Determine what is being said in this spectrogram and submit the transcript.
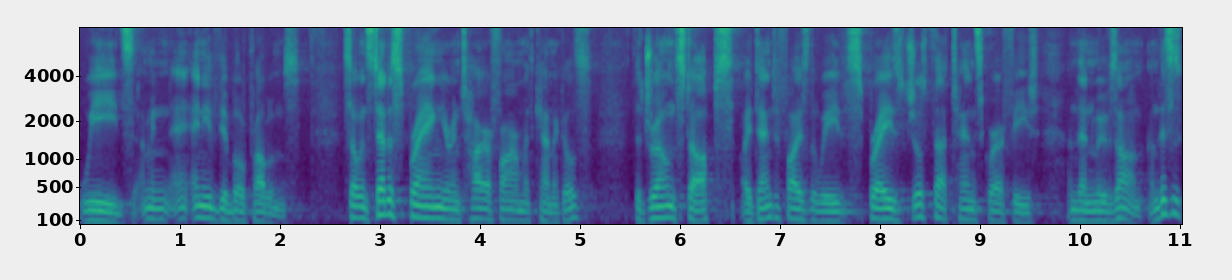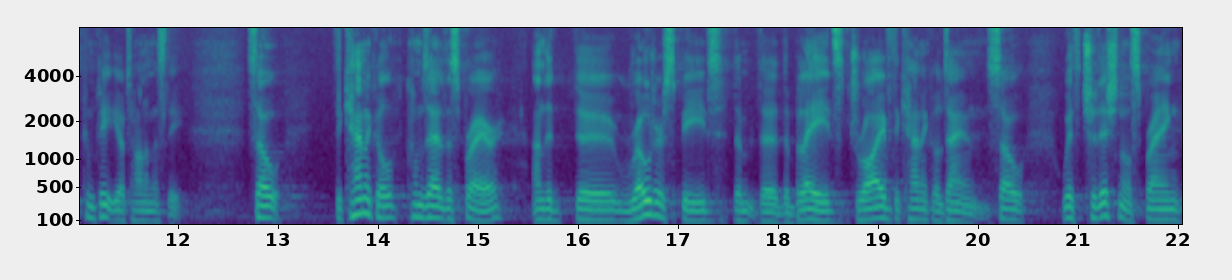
weeds, I mean, any of the above problems. So instead of spraying your entire farm with chemicals, the drone stops, identifies the weed, sprays just that 10 square feet, and then moves on. And this is completely autonomously. So the chemical comes out of the sprayer, and the, the rotor speeds, the, the, the blades, drive the chemical down. So with traditional spraying,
